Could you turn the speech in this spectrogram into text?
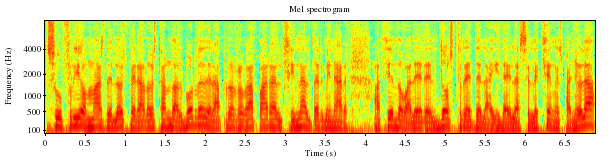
sufrió más de lo esperado estando al borde de la prórroga para al final terminar haciendo valer el 2-3 de la ida. Y la selección española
